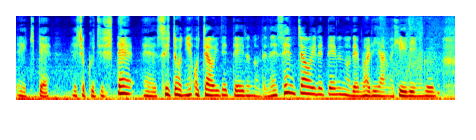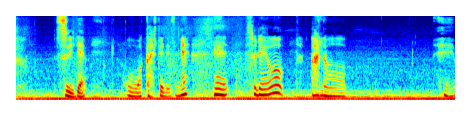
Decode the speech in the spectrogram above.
えー、来て食事して、えー、水筒にお茶を入れているのでね煎茶を入れているのでマリアのヒーリング水でを沸かしてですね。でそれをあの、えー、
